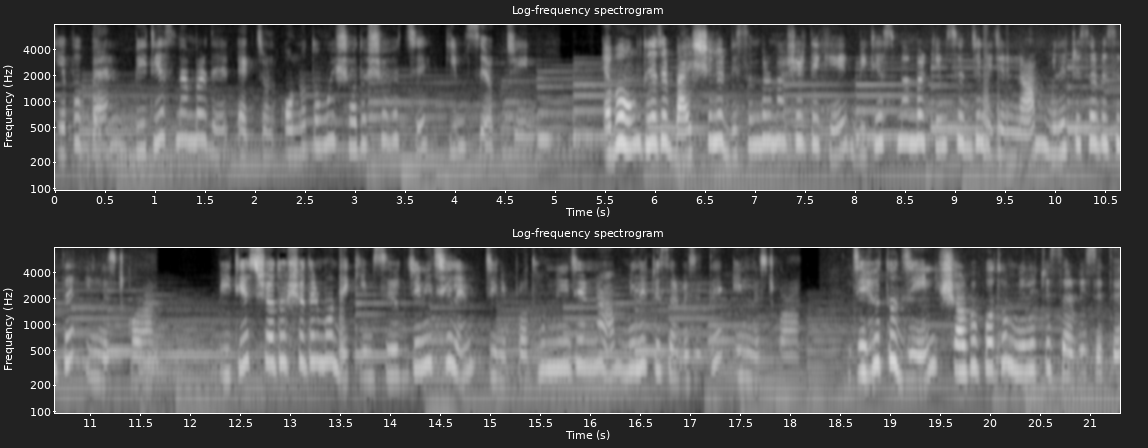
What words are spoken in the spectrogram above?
কেপপ ব্যান্ড বিটিএস মেম্বারদের একজন অন্যতম সদস্য হচ্ছে কিম সেওক জিন এবং দু হাজার বাইশ সালের ডিসেম্বর মাসের দিকে বিটিএস মেম্বার কিম সেওক জিন নিজের নাম মিলিটারি সার্ভিসেতে ইনভেস্ট করান। বিটিএস সদস্যদের মধ্যে কিম সেওক জিনই ছিলেন, যিনি প্রথম নিজের নাম মিলিটারি সার্ভিসেতে ইনভেস্ট করান। যেহেতু জিন সর্বপ্রথম মিলিটারি সার্ভিসেতে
